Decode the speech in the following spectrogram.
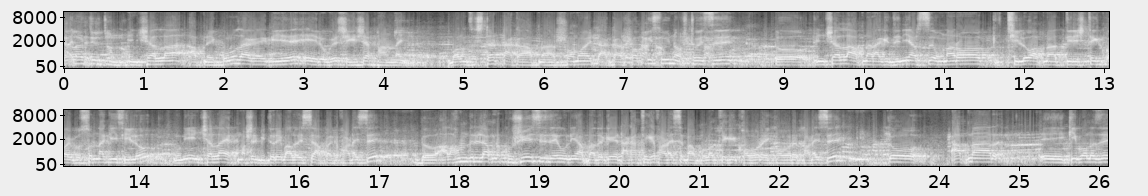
অ্যালার্জির জন্য। ইনশাল্লাহ আপনি কোনো জায়গায় গিয়ে এই রোগের চিকিৎসা পান নাই। বরং চেষ্টার টাকা আপনার সময় টাকা সব কিছুই নষ্ট হয়েছে। তো ইনশাল্লাহ আপনার আগে যিনি আসছে ওনারও ছিল আপনার তিরিশ থেকে কয় বছর নাকি ছিল। উনি ইনশাল্লাহ এক মাসের ভিতরে ভালো হয়েছে আপনাকে ফাটাইছে। তো আলহামদুলিল্লাহ আমরা খুশি হয়েছি যে উনি আপনাদেরকে ঢাকা থেকে ফাটাইছে বা বোলার থেকে খবর এই খবরে ফাটাইছে। তো আপনার এই কি বলে যে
